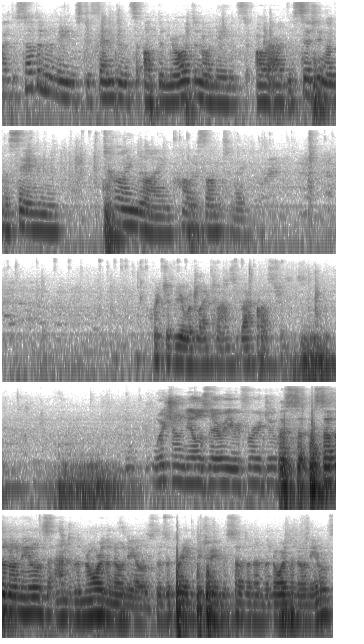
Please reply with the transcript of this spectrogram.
Are the Southern O'Neills descendants of the Northern O'Neills, or are they sitting on the same timeline horizontally? Which of you would like to answer that question? Which O'Neills there are you referring to? The, S- the Southern O'Neills and the Northern O'Neills. There's a break between the Southern and the Northern O'Neills.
